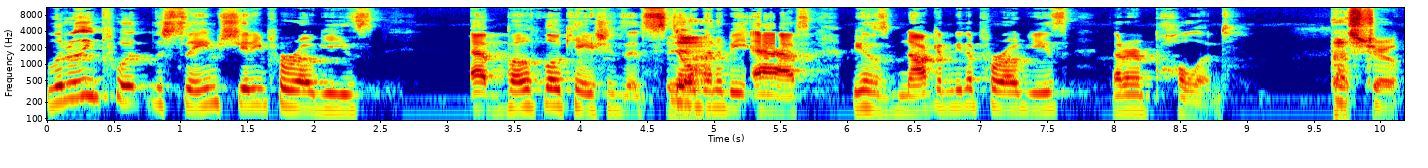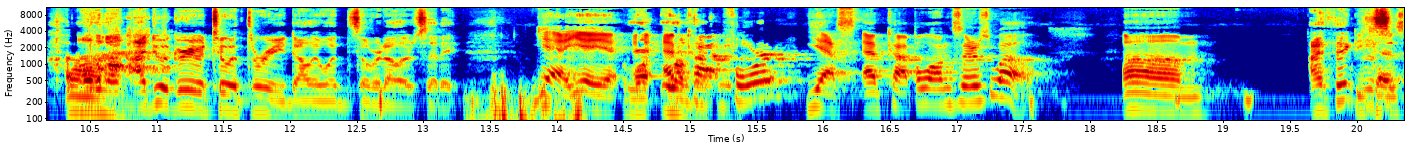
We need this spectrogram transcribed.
literally put the same shitty pierogies at both locations. It's still Yeah. going to be ass because it's not going to be the pierogies that are in Poland. That's true. Although I do agree with two and three, Dollywood and Silver Dollar City. Yeah, yeah, yeah. Lo- Epcot 4, yes, Epcot belongs there as well. Um, I think because this,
